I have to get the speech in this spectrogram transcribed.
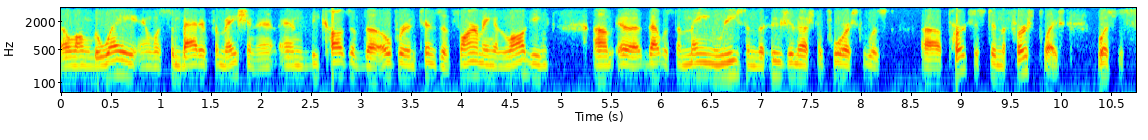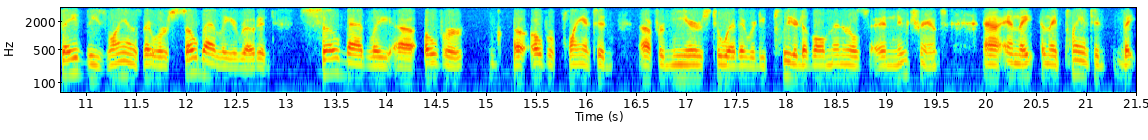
along the way and with some bad information, and, and because of the over intensive farming and logging, Um, uh, that was the main reason the Hoosier National Forest was uh, purchased in the first place, was to save these lands that were so badly eroded, so badly uh, over uh, overplanted uh, for years to where they were depleted of all minerals and nutrients, uh, and they and they planted they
